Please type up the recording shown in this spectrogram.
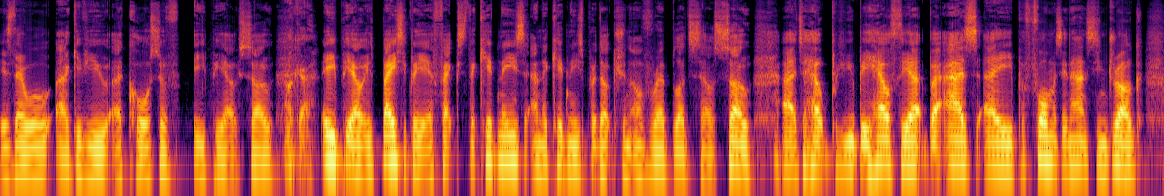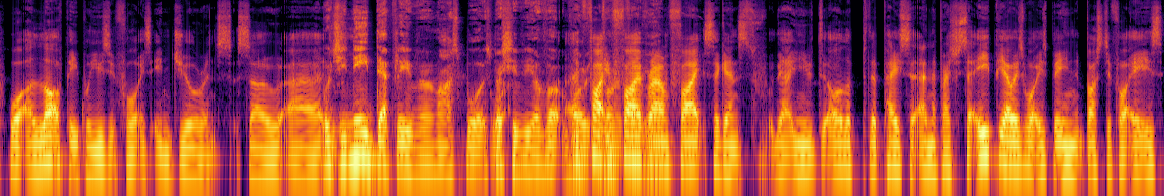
is they will uh, give you a course of EPO. So Okay. EPO is basically it affects the kidneys and the kidneys production of red blood cells. So uh, to help you be healthier, but as a performance enhancing drug, what a lot of people use it for is endurance. So uh, which you need definitely a nice sport, especially if you're vo- uh, vo- fighting vo- five yeah. round fights against yeah, you all the the pace and the pressure. So EPO is what he's been busted for. It is.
